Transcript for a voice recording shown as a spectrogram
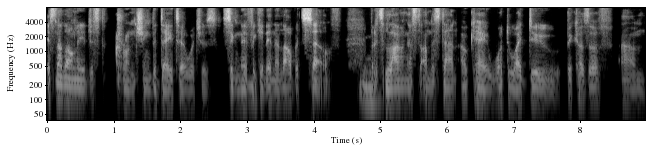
it's not only just crunching the data, which is significant in and of itself, mm-hmm. but it's allowing us to understand, okay, what do I do because of um,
